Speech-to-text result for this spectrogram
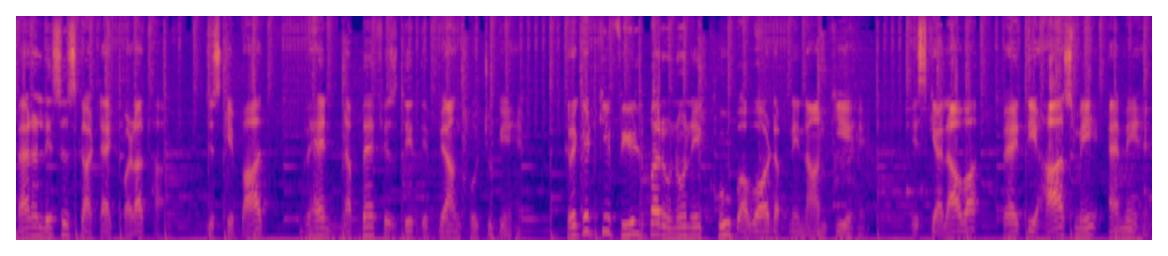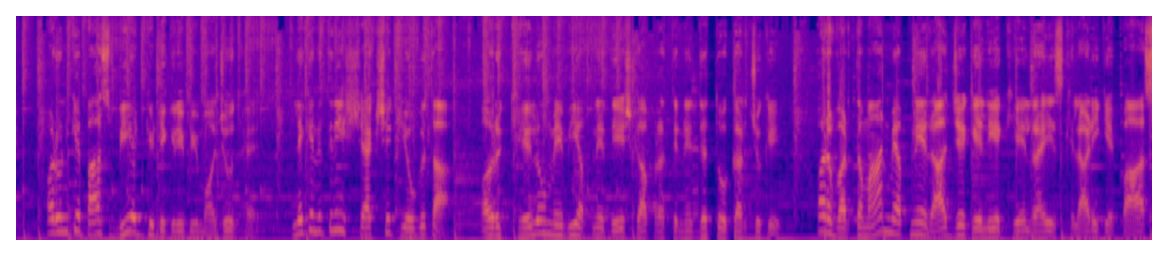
पैरालिसिस का अटैक पड़ा था, जिसके बाद वह 90 फ़ीसदी दिव्यांग हो चुके हैं। क्रिकेट की फ़ील्ड पर उन्होंने खूब अवार्ड अपने नाम किए हैं। इसके अलावा वह इतिहास में एमए हैं और उनके पास बीएड की डिग्री भी मौजूद है। लेकिन इतनी शैक्षिक योग्यता और खेलों में भी अपने देश का प्रतिनिधित्व कर चुके और वर्तमान में अपने राज्य के लिए खेल रहे इस खिलाड़ी के पास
